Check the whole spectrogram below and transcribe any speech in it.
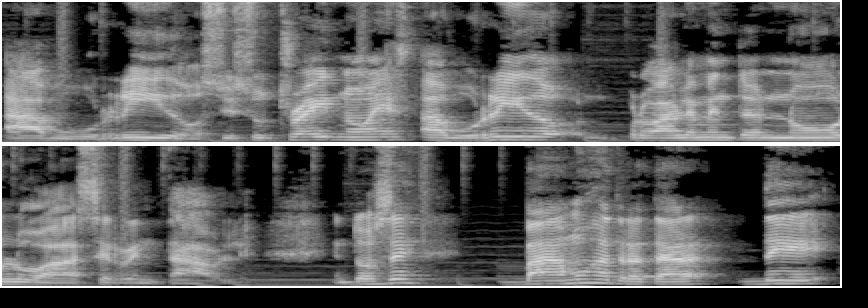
aburrido. Si su trade no es aburrido, probablemente no lo hace rentable. Entonces, vamos a tratar de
